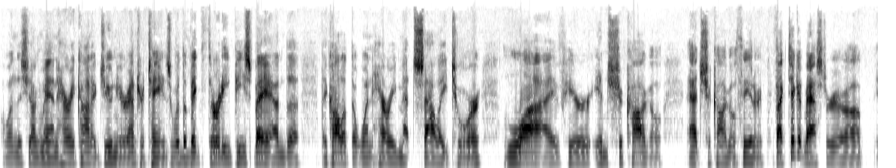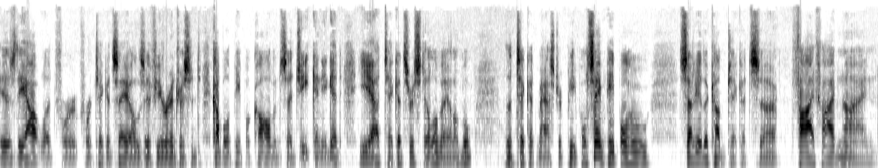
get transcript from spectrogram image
when this young man, Harry Connick Jr., entertains with the big 30 piece band. Uh, they call it the When Harry Met Sally Tour, live here in Chicago at Chicago Theater. In fact, Ticketmaster uh, is the outlet for, for ticket sales if you're interested. A couple of people called and said, gee, can you get. Yeah, tickets are still available. The Ticketmaster people, same people who sell you the Cub tickets, uh, 559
